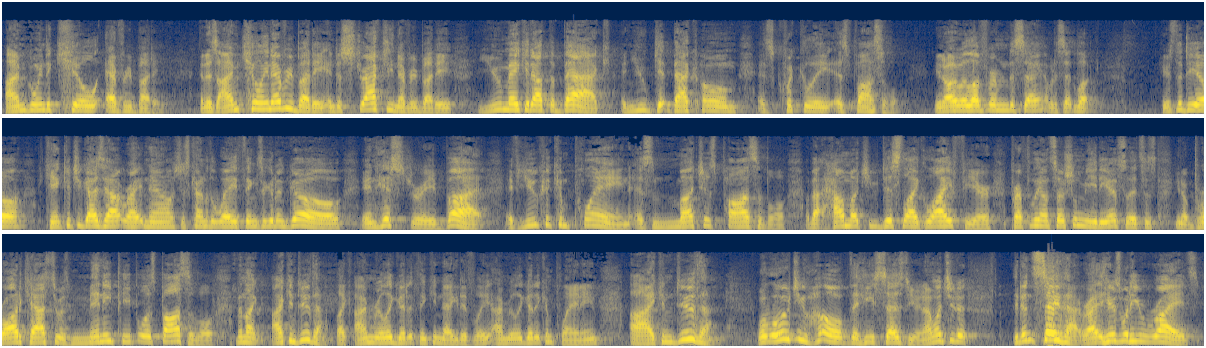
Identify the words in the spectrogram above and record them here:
I'm going to kill everybody. And as I'm killing everybody and distracting everybody, you make it out the back and you get back home as quickly as possible. You know I would love for him to say? I would have said, look, here's the deal. I can't get you guys out right now. It's just kind of the way things are going to go in history. But if you could complain as much as possible about how much you dislike life here, preferably on social media, so it's as you know broadcast to as many people as possible, mean, like I can do that. Like I'm really good at thinking negatively. I'm really good at complaining. I can do that. Well, what would you hope that he says to you? And I want you to. He didn't say that, right? Here's what he writes,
